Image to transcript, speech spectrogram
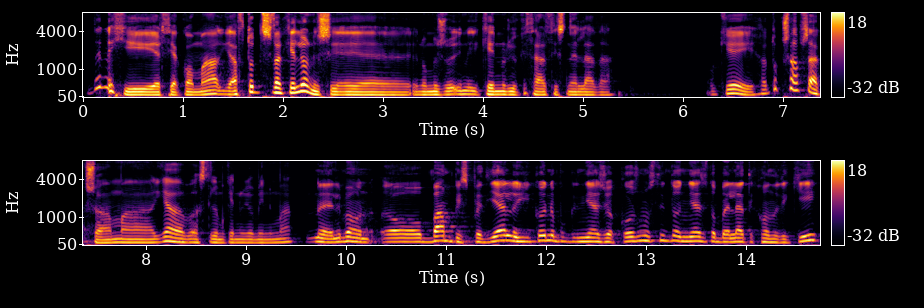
Δεν έχει έρθει ακόμα. Γι' Αυτό της Βαρκελόνης ε, νομίζω είναι καινούριο και θα έρθει στην Ελλάδα. Οκ, θα το ψάξω. Άμα για στείλω μου καινούριο μήνυμα. Ναι, λοιπόν, ο Μπάμπης, παιδιά, λογικό είναι που γκρινιάζει ο κόσμος. Τι τον νοιάζει τον πελάτη χονδρική;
